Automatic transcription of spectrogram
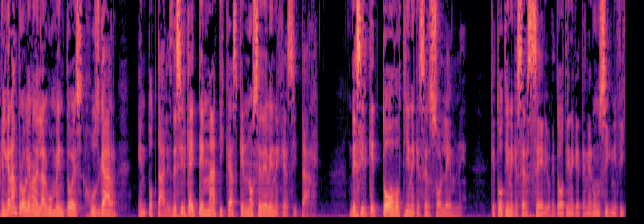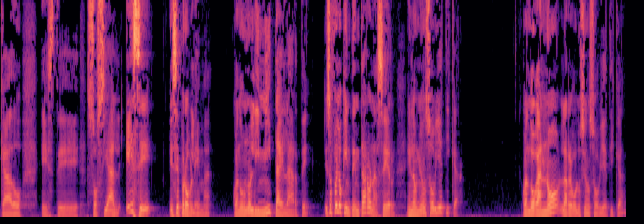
El gran problema del argumento es juzgar en total, es decir, que hay temáticas que no se deben ejercitar, decir que todo tiene que ser solemne, que todo tiene que ser serio, que todo tiene que tener un significado este, social. Ese, ese problema, cuando uno limita el arte, eso fue lo que intentaron hacer en la Unión Soviética. Cuando ganó la Revolución Soviética,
